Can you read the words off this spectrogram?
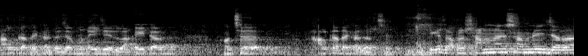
হালকা দেখা যায়। যেমন এই যে লাইটার হচ্ছে হালকা দেখা যাচ্ছে। ঠিক আছে? আপনার সামনে সামনেই যারা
